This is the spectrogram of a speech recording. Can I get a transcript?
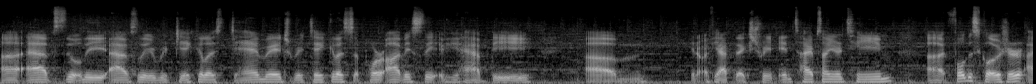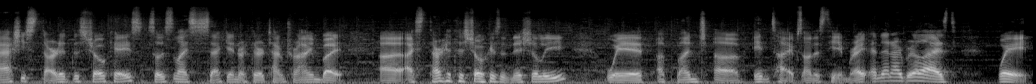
Uh, absolutely, absolutely ridiculous damage, ridiculous support. Obviously, if you have the, um, you know, if you have the extreme int types on your team. Uh, full disclosure, I actually started this showcase, so this is my second or third time trying, but uh, I started this showcase initially with a bunch of int types on this team, right? And then I realized wait,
